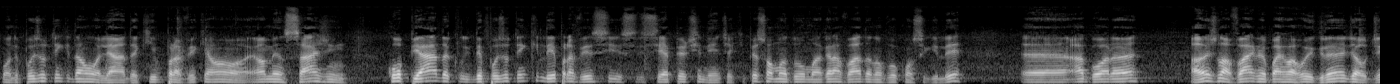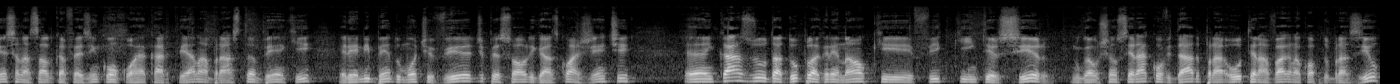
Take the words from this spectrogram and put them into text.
Bom, depois eu tenho que dar uma olhada aqui para ver que é uma, é uma mensagem copiada depois eu tenho que ler para ver se, se, se é pertinente aqui. O pessoal mandou uma gravada, não vou conseguir ler. É, agora, a Ângela Wagner, bairro Arroio Grande, audiência na sala do cafezinho, concorre à cartela. Um abraço também aqui. Ereni Ben do Monte Verde, pessoal ligados com a gente. É, em caso da dupla Grenal que fique em terceiro no Gauchão, será convidado para ou terá vaga na Copa do Brasil?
